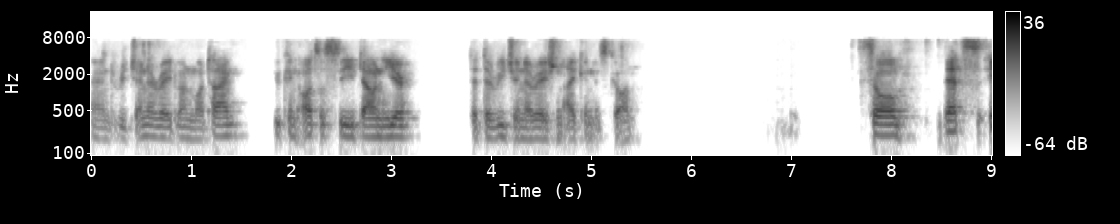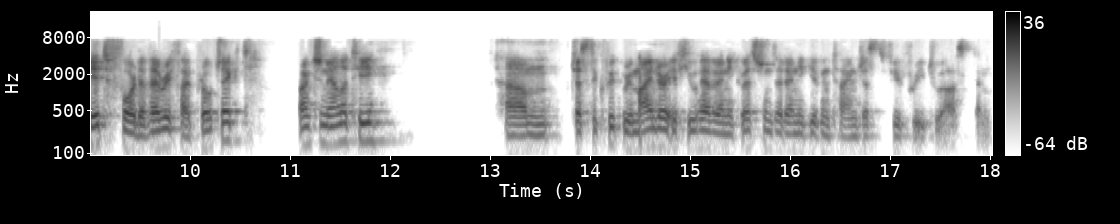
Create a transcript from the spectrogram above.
and regenerate one more time, you can also see down here that the regeneration icon is gone. So that's it for the verify project functionality. Um, just a quick reminder, if you have any questions at any given time, just feel free to ask them.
